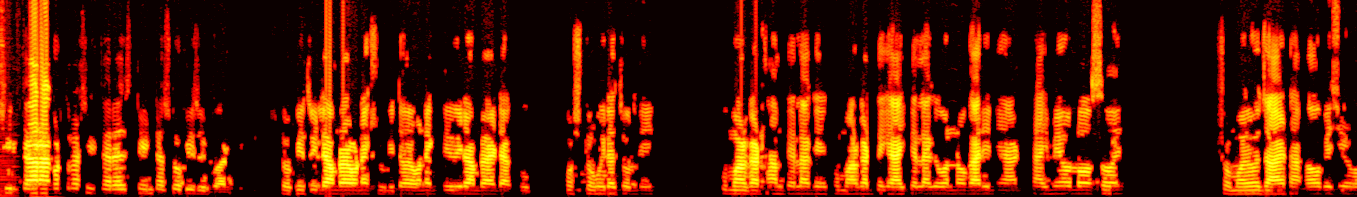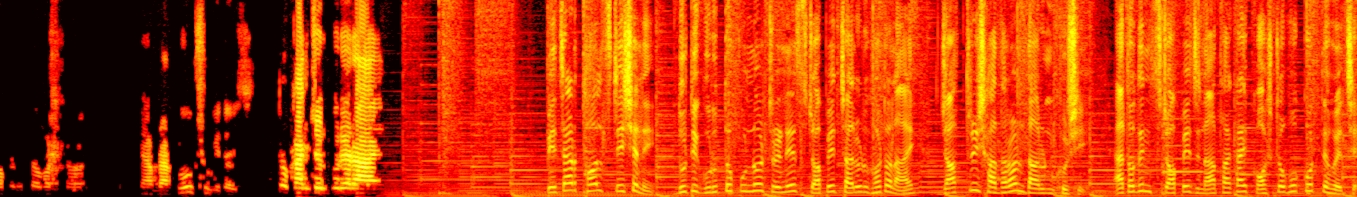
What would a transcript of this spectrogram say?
শিলচর, আগরতলা শিলচরের ট্রেনটা স্টপেজ হইব আর কি। স্টপেজ হইলে আমরা অনেক সুবিধা হয়, অনেক দিন আমরা এটা খুব কষ্ট হইরা চলি। কুমারঘাট থামতে লাগে, কুমারঘাট থেকে আইতে লাগে, অন্য গাড়ি নিয়ে টাইমেও লস হয়, সময়ও যায়, টাকাও বেশি অপরিত করতে হয়। আমরা খুব সুবিধা হয়েছে তো কাঞ্চনপুরের আয় পেচারথল স্টেশনে দুটি গুরুত্বপূর্ণ ট্রেনের স্টপেজ চালুর ঘটনায় যাত্রী সাধারণ দারুণ খুশি। এতদিন স্টপেজ না থাকায় কষ্ট ভোগ করতে হয়েছে।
